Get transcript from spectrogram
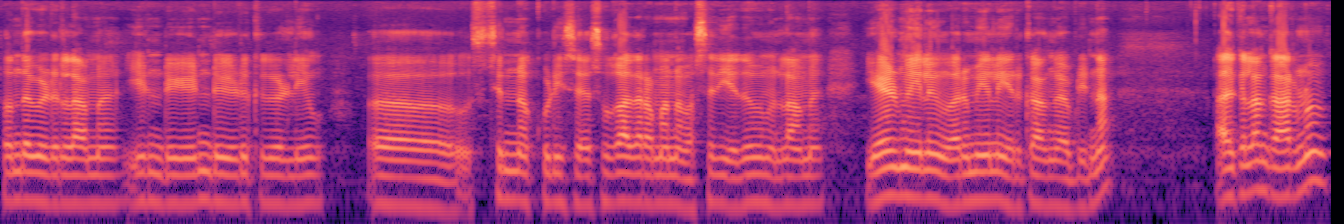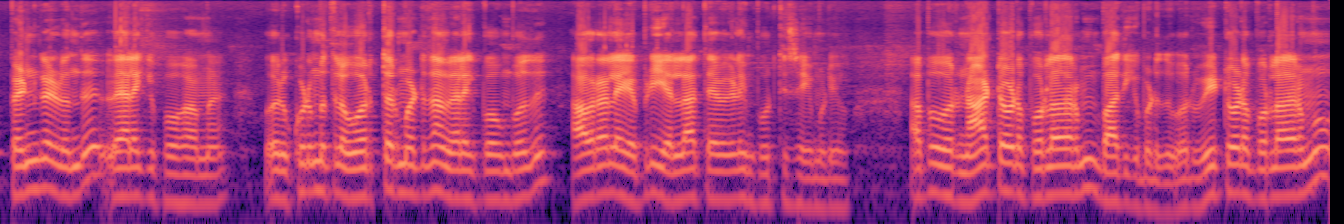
சொந்த வீடு இல்லாமல் இண்டு இண்டு இடுக்குகள்லேயும் சின்ன குடிசை சுகாதாரமான வசதி எதுவும் இல்லாமல் ஏழ்மையிலும் வறுமையிலும் இருக்காங்க அப்படின்னா அதுக்கெல்லாம் காரணம் பெண்கள் வந்து வேலைக்கு போகாமல் ஒரு குடும்பத்தில் ஒருத்தர் மட்டும்தான் வேலைக்கு போகும்போது அவரால் எப்படி எல்லா தேவைகளையும் பூர்த்தி செய்ய முடியும்? அப்போ ஒரு நாட்டோட பொருளாதாரமும் பாதிக்கப்படுது. ஒரு வீட்டோட பொருளாதாரமும்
